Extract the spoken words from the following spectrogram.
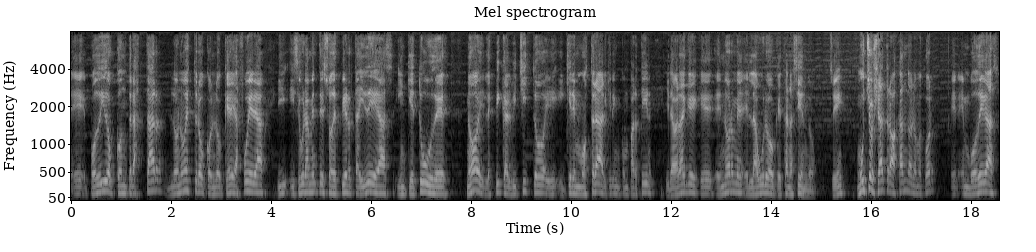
eh, podido contrastar lo nuestro con lo que hay afuera y, seguramente eso despierta ideas, inquietudes, ¿no? Y les pica el bichito y quieren mostrar, quieren compartir y la verdad que, que enorme el laburo que están haciendo, ¿sí? Muchos ya trabajando a lo mejor en, bodegas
